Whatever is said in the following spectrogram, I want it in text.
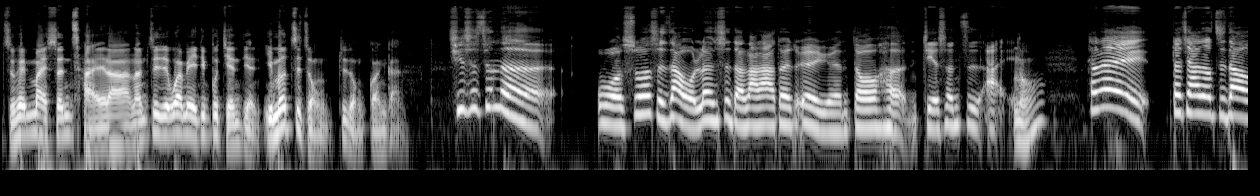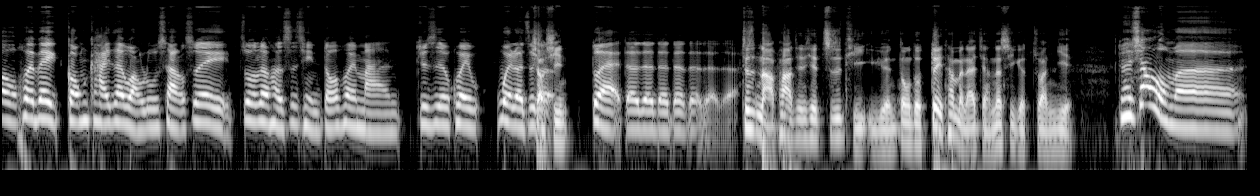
只会卖身材啦，那这些外面一定不检点，有没有这种这种观感？其实真的。我说实在，我认识的啦啦队队员都很洁身自爱，因为大家都知道会被公开在网络上，所以做任何事情都会蛮，就是会为了这个小心。对对对对对对对对，就是哪怕这些肢体语言动作对他们来讲，那是一个专业。对，像我们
